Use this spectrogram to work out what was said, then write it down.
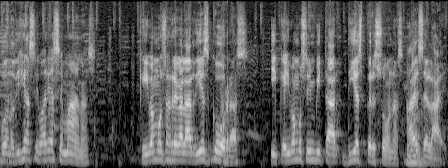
bueno, dije hace varias semanas que íbamos a regalar 10 gorras y que íbamos a invitar 10 personas a Ah. ese live.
